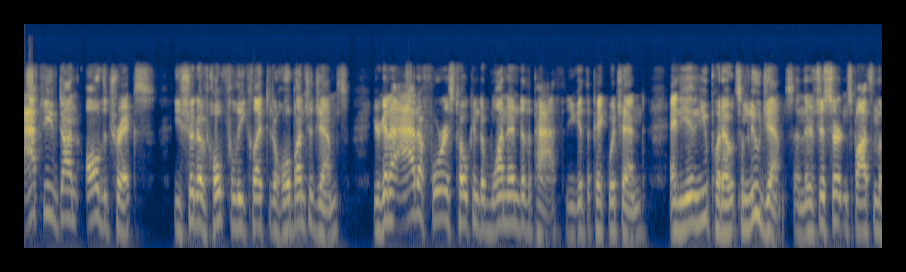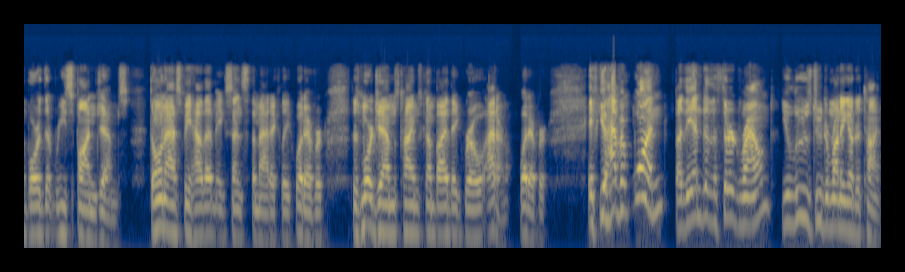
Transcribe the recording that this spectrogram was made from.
after you've done all the tricks, you should have hopefully collected a whole bunch of gems. You're going to add a forest token to one end of the path. You get to pick which end, and then you put out some new gems. And there's just certain spots on the board that respawn gems. Don't ask me how that makes sense thematically. Whatever. There's more gems. Times come by, they grow. I don't know. Whatever. If you haven't won by the end of the third round, you lose due to running out of time.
